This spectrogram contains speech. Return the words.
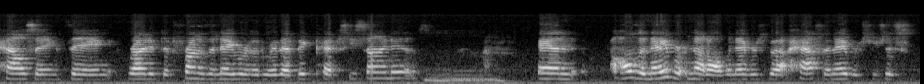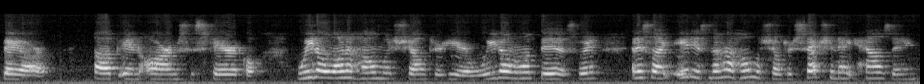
housing thing right at the front of the neighborhood where that big Pepsi sign is. And all the neighbor, not all the neighbors, but about half the neighbors are just, they are up in arms, hysterical. We don't want a homeless shelter here. We don't want this. We, and it's like, it is not a homeless shelter. Section 8 housing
